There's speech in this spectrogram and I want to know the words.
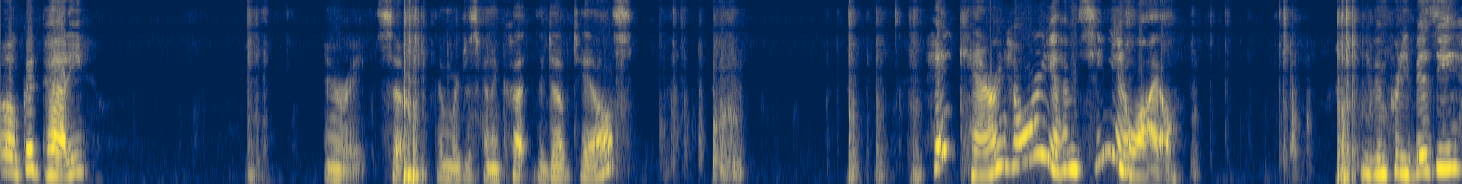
Oh, good, Patty. All right, so then we're just going to cut the dovetails. Hey, Karen, how are you? I haven't seen you in a while. You've been pretty busy?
